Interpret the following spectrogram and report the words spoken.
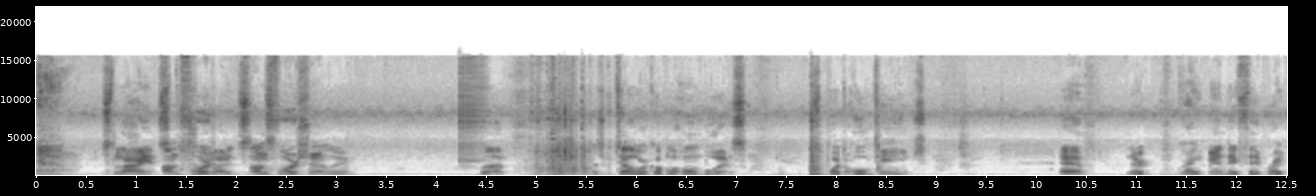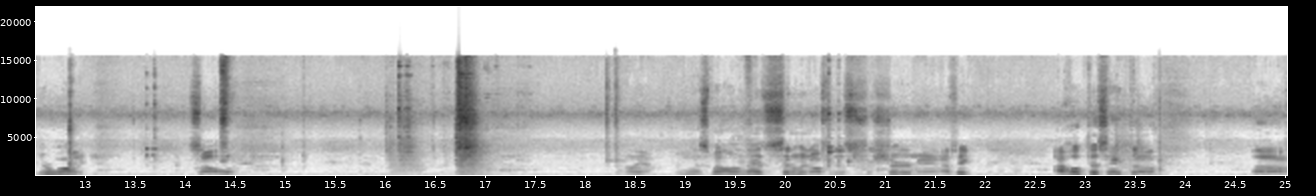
yeah. It's Lions. Unfor- Lions. unfortunately. But as you can tell, we're a couple of homeboys. Support the home teams. And they're great, man. They fit right in your wallet. So, Oh yeah. yeah, smelling that cinnamon off of this for sure, man. I think, I hope this ain't the, uh,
